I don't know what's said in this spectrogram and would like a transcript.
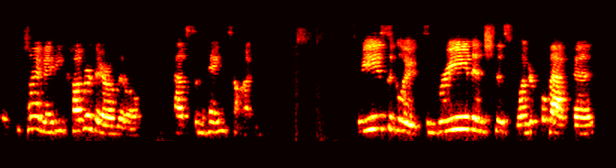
Take your time, maybe hover there a little. Have some hang time. Squeeze the glutes and breathe into this wonderful back bend.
